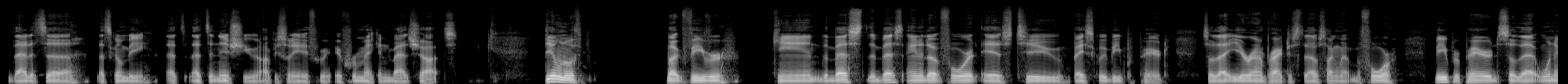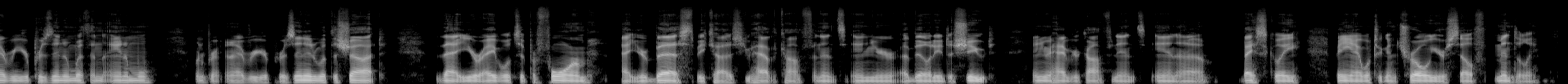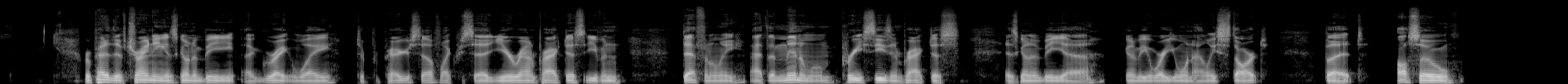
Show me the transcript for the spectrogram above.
that is a that's going to be that's that's an issue. Obviously, if we're if we're making bad shots, dealing with buck fever can the best the best antidote for it is to basically be prepared. So that year round practice that I was talking about before, be prepared so that whenever you're presented with an animal, whenever you're presented with the shot, that you're able to perform at your best because you have the confidence in your ability to shoot and you have your confidence in uh, basically being able to control yourself mentally. Repetitive training is going to be a great way to prepare yourself. Like we said, year round practice, even definitely at the minimum, preseason practice is going to be uh, going to be where you want to at least start. But also,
